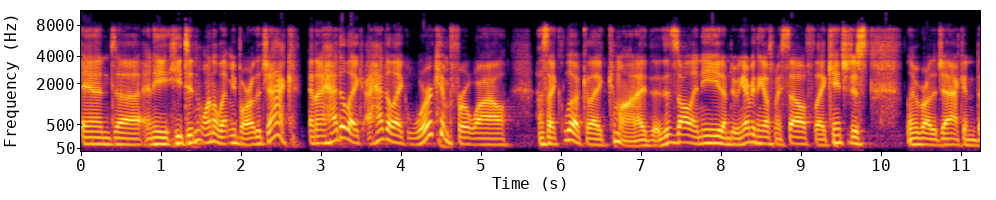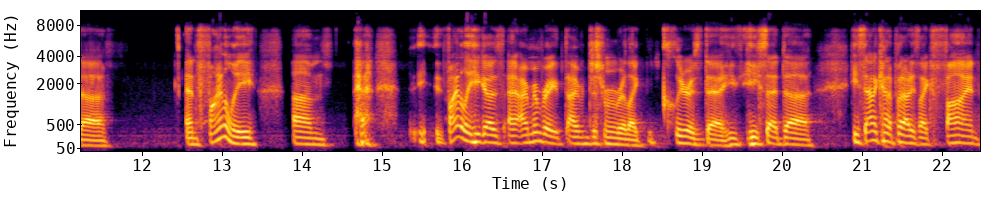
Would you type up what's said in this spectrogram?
and uh, and he he didn't want to let me borrow the jack, and I had to like I had to like work him for a while. I was like, look, like come on, I, this is all I need. I'm doing everything else myself. Like, can't you just let me borrow the jack? And uh, and finally, um, finally he goes. I remember I just remember like clear as day. He he said uh, he sounded kind of put out. He's like, fine.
